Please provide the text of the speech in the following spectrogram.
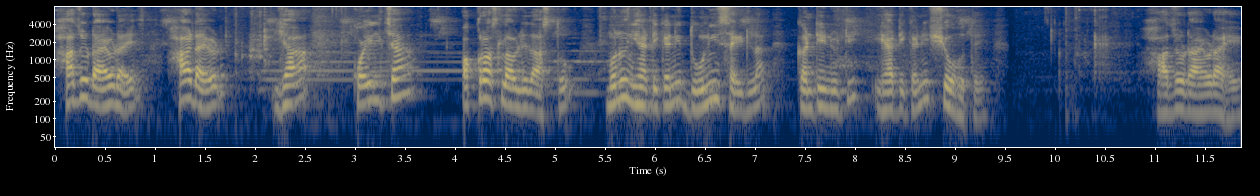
हा जो डायोड आहे हा डायोड ह्या कॉईलच्या अक्रॉस लावलेला असतो. म्हणून ह्या ठिकाणी दोन्ही साईडला कंटिन्युटी ह्या ठिकाणी शो होते. हा जो डायोड आहे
